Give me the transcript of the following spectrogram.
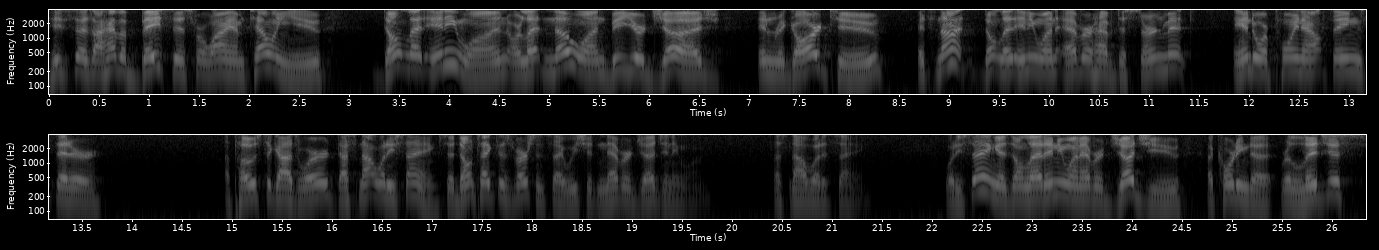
he says, I have a basis for why I'm telling you, don't let anyone or let no one be your judge in regard to. It's not, don't let anyone ever have discernment and or point out things that are opposed to God's word, that's not what he's saying. So don't take this verse and say we should never judge anyone. That's not what it's saying. What he's saying is don't let anyone ever judge you according to religious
